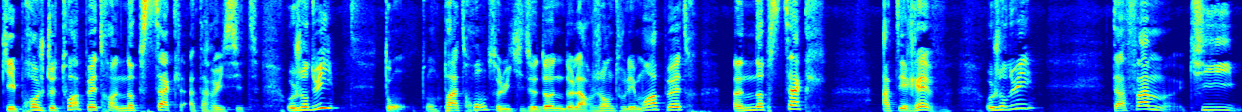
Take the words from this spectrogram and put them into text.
qui est proche de toi peut être un obstacle à ta réussite. Aujourd'hui, ton, ton patron, celui qui te donne de l'argent tous les mois, peut être un obstacle à tes rêves. Aujourd'hui, ta femme qui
